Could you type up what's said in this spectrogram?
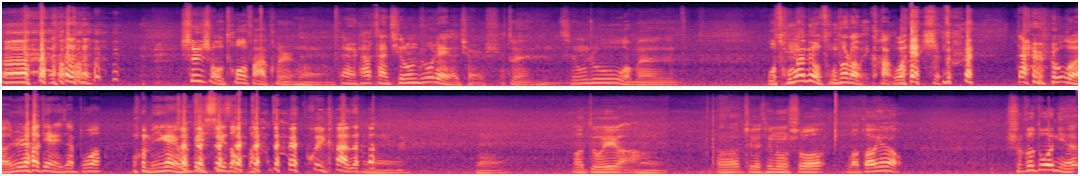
啊，深受脱发困扰。对，但是他看《七龙珠》这个确实是，对，《七龙珠》我们我从来没有从头到尾看过，我也是。对，但是如果日料店里在播，我们应该也会被吸走吧？对，会看的。嗯，对，我读一个啊，嗯嗯，这个听众说，老高要，时隔多年，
